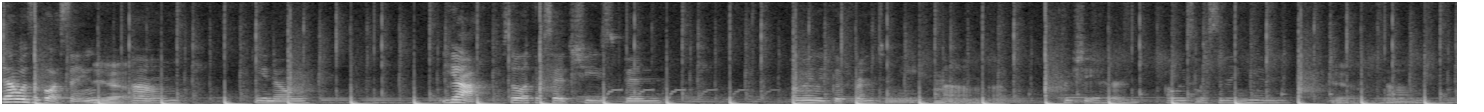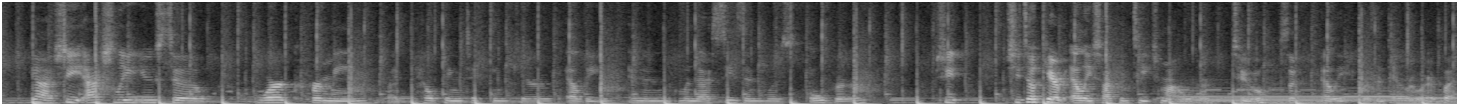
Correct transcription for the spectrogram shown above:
that was a blessing. Yeah. Um, you know. Yeah. So like I said, she's been a really good friend appreciate her always listening and yeah. um, yeah, she actually used to work for me, like helping taking care of Ellie. And then when that season was over, she she took care of Ellie so I can teach my older too. So Ellie wasn't everywhere. But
